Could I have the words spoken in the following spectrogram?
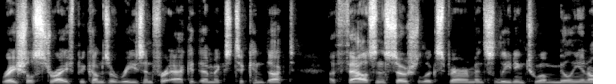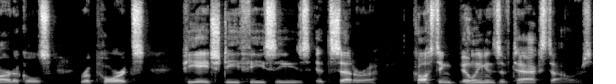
Racial strife becomes a reason for academics to conduct a thousand social experiments leading to a million articles, reports, PhD theses, etc costing billions of tax dollars.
